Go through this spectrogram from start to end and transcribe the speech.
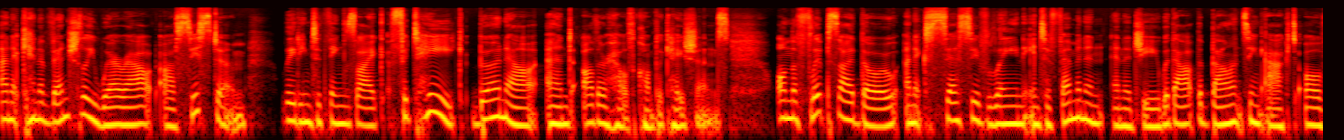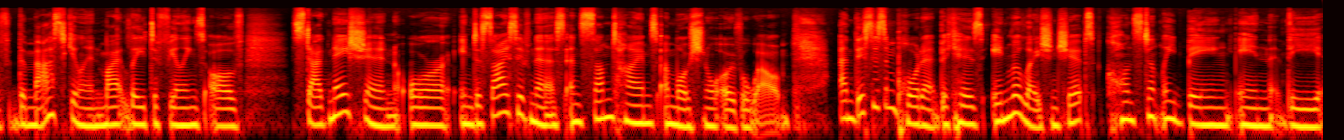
and it can eventually wear out our system, leading to things like fatigue, burnout, and other health complications. On the flip side, though, an excessive lean into feminine energy without the balancing act of the masculine might lead to feelings of stagnation or indecisiveness, and sometimes emotional overwhelm. And this is important because in relationships, constantly being in the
